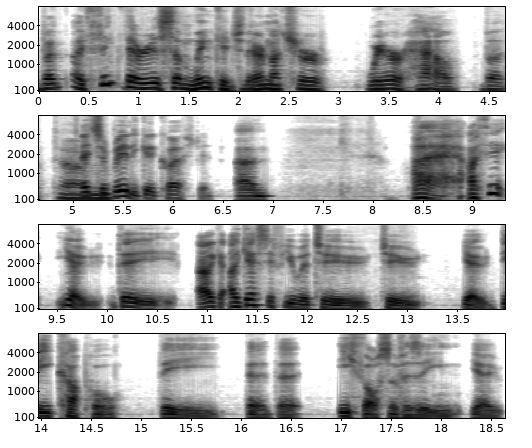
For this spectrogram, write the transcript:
but I think there is some linkage there. I'm not sure where or how, but um, It's a really good question. Um, I, I think you know the. I, I guess if you were to to you know decouple the the the ethos of a zine, you know,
